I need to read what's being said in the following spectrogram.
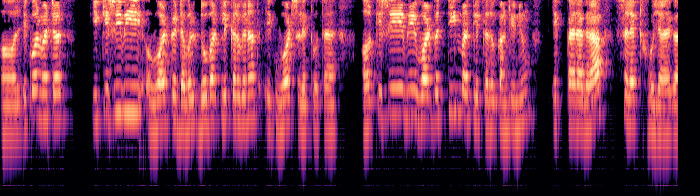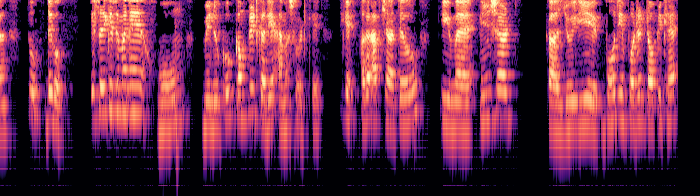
और एक और मैटर कि किसी भी वर्ड पे डबल दो बार क्लिक करोगे ना तो एक वर्ड सेलेक्ट होता है। और किसी भी वर्ड पे तीन बार क्लिक करो कंटिन्यू एक पैराग्राफ सेलेक्ट हो जाएगा। तो देखो, इस तरीके से मैंने होम मेन्यू को कंप्लीट कर दिया एमएस वर्ड के। ठीक है? अगर आप चाहते हो कि मैं इंसर्ट का जो ये बहुत ही इंपॉर्टेंट टॉपिक है,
